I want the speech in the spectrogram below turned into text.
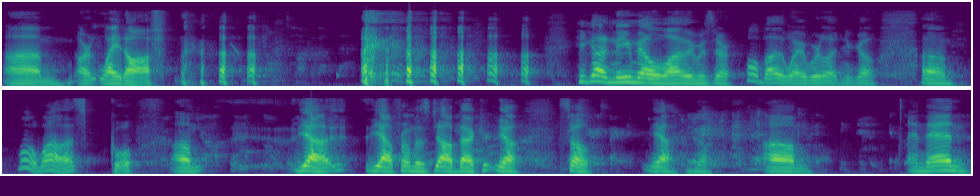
um, or laid off. he got an email while he was there. Oh, by the way, we're letting you go. Um, oh, wow, that's cool. Um, yeah, yeah, from his job back. Yeah, so yeah, no. Um, and then,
